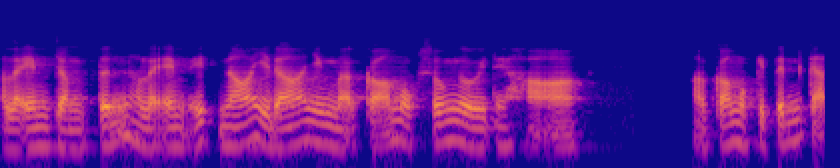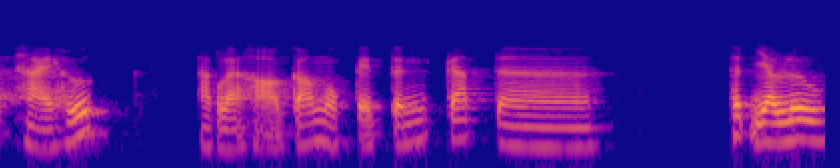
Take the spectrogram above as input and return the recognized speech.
hoặc là em trầm tính, hoặc là em ít nói gì đó, nhưng mà có một số người thì họ họ có một cái tính cách hài hước, hoặc là họ có một cái tính cách, ơ, thích giao lưu.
